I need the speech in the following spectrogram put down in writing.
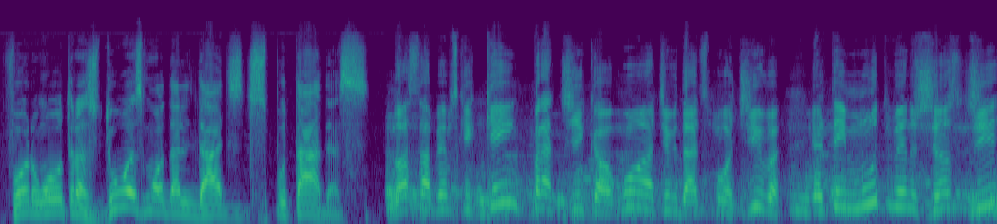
foram outras duas modalidades disputadas. Nós sabemos que quem pratica alguma atividade esportiva, ele tem muito menos chance de,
